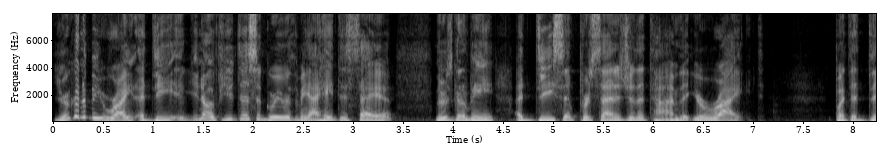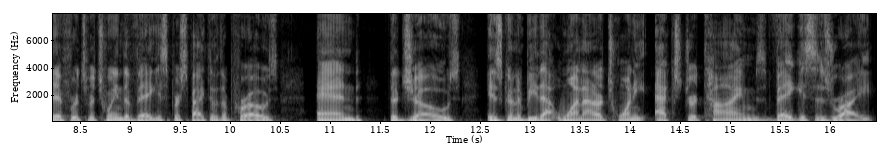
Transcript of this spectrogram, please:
you're going to be right. A de- you know, if you disagree with me, I hate to say it, there's going to be a decent percentage of the time that you're right. But the difference between the Vegas perspective, the pros, and the Joes is going to be that one out of 20 extra times Vegas is right.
